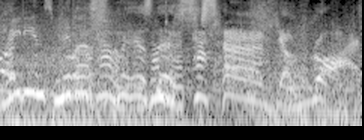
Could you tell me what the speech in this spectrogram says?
Radiant's middle tower is under attack. Serves you right!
